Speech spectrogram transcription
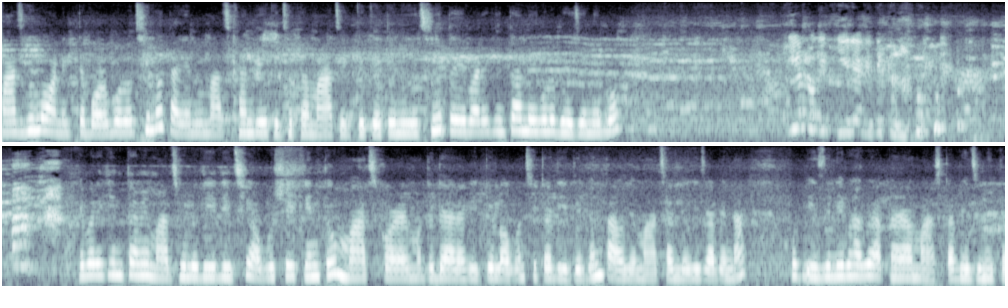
মাছগুলো অনেকটা বড় বড় ছিল, তাই আমি মাঝখান দিয়ে কিছুটা মাছ একটু কেটে নিয়েছি। তো এবারে কিন্তু আমি এগুলো ভেজে নেব। এবারে কিন্তু আমি মাছগুলো দিয়ে দিচ্ছি অবশ্যই কিন্তু মাছ করার মধ্যে দেওয়ার আগে একটু লবণ, সেটা দিয়ে দেবেন, তাহলে মাছ আর লেগে যাবে না। খুব ইজিলিভাবে আপনারা মাছটা ভেজে নিতে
